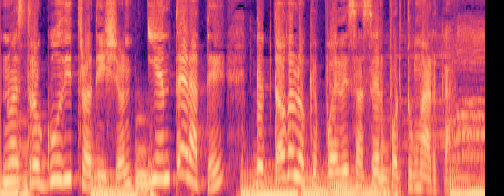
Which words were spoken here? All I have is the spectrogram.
nuestro Goody Tradition y entérate de todo lo que puedes hacer por tu marca.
